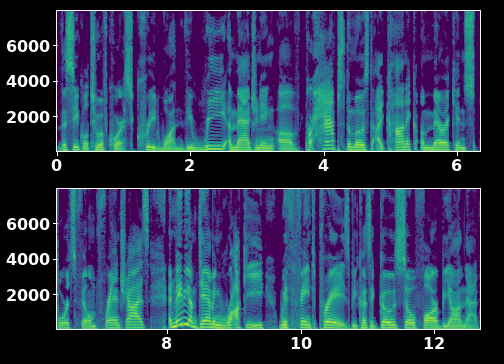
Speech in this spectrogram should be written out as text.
the sequel to, of course, Creed 1, the reimagining of perhaps the most iconic American sports film franchise. And maybe I'm damning Rocky with faint praise because it goes so far beyond that.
